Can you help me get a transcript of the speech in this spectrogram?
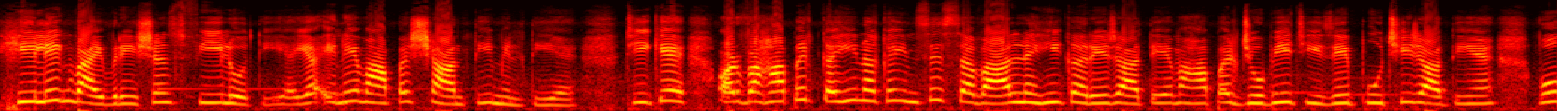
हीलिंग वाइब्रेशंस फील होती है या इन्हें वहाँ पर शांति मिलती है, ठीक है? और वहाँ पर कहीं ना कहीं इनसे सवाल नहीं करे जाते हैं, वहाँ पर जो भी चीज़ें पूछी जाती हैं, वो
